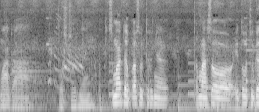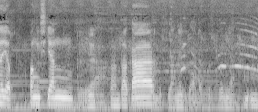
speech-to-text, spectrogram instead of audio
semua ada prosedurnya. Semua ada prosedurnya. Termasuk itu juga ya pengisian iya. bahan bakar. Pengisiannya juga ada prosedurnya. Mm-mm.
